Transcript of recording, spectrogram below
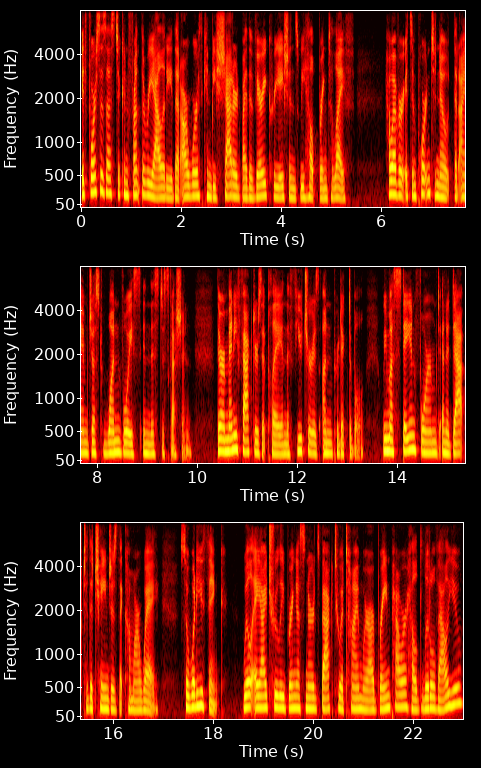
It forces us to confront the reality that our worth can be shattered by the very creations we help bring to life. However, it's important to note that I am just one voice in this discussion. There are many factors at play, and the future is unpredictable. We must stay informed and adapt to the changes that come our way. So, what do you think? Will AI truly bring us nerds back to a time where our brain power held little value?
